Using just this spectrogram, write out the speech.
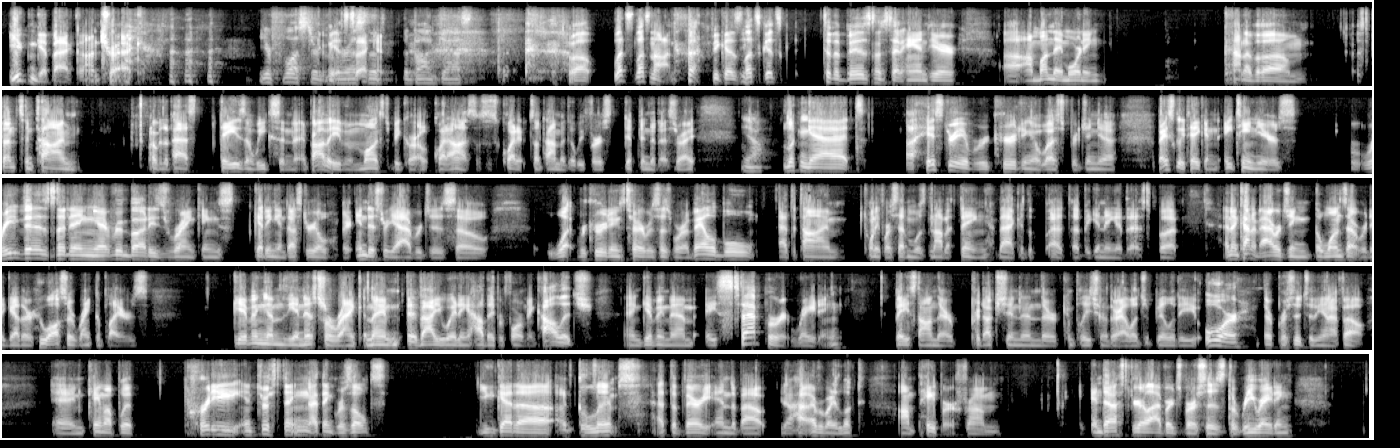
You can get back on track. You're flustered for the rest second. of the podcast. Well, let's let's not because let's get to the business at hand here. Uh, on Monday morning, kind of um, spent some time over the past days and weeks and, and, probably even months to be quite honest. This is quite some time ago we first dipped into this, right? Yeah. Looking at a history of recruiting in West Virginia, basically taking 18 years, revisiting everybody's rankings, getting industrial or industry averages. So, what recruiting services were available at the time? 24/7 was not a thing back at the at the beginning of this, but and then kind of averaging the ones that were together who also ranked the players, giving them the initial rank, and then evaluating how they performed in college and giving them a separate rating based on their production and their completion of their eligibility or their pursuit to the NFL, and came up with pretty interesting, I think, results. You get a, a glimpse at the very end about you know how everybody looked on paper from industrial average versus the re-rating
